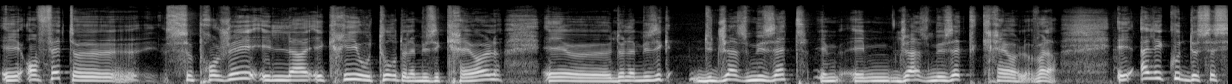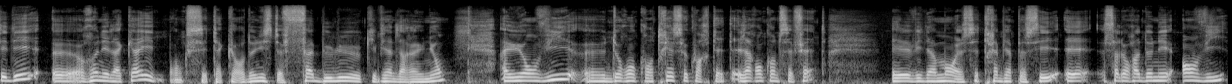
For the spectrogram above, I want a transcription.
Et en fait, ce projet, il l'a écrit autour de la musique créole et de la musique du jazz musette et, jazz musette créole. Voilà. Et à l'écoute de ce CD, euh, René Lacaille, donc cet accordoniste fabuleux qui vient de la Réunion, a eu envie euh, de rencontrer ce quartet. Et la rencontre s'est faite. Et évidemment, elle s'est très bien passée et ça leur a donné envie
